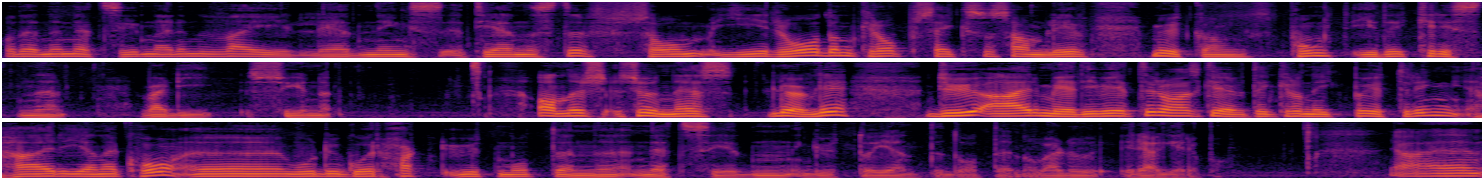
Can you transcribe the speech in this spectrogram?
Og denne nettsiden er en veiledningstjeneste som gir råd om kropp, sex og samliv med utgangspunkt i det kristne verdisynet. Anders Sundnes Løvli, du er medieviter og har skrevet en kronikk på Ytring her i NRK, eh, hvor du går hardt ut mot denne nettsiden guttogjente.no. Hva er det du reagerer på? Ja, jeg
